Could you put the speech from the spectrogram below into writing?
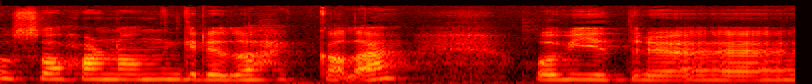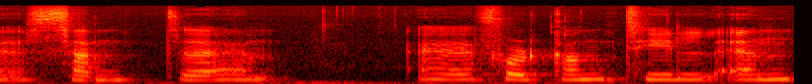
og så har noen greid å hacke det og videre sendt eh, folkene til en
